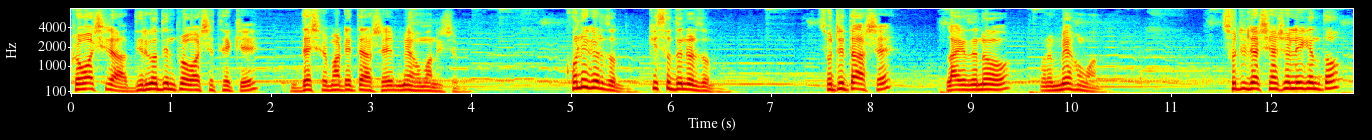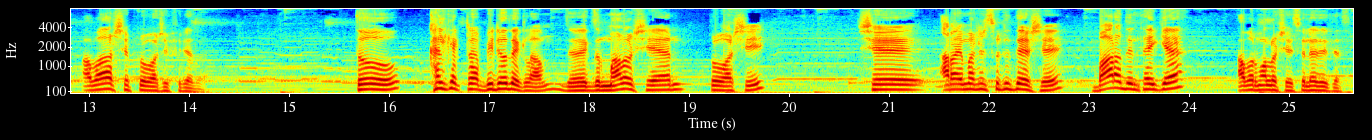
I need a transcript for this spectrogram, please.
প্রবাসীরা দীর্ঘদিন প্রবাসী থেকে দেশের মাটিতে আসে মেহমান হিসেবে। ক্ষণিকের জন্য, কিছুদিনের জন্য। ছুটিতে আসে, লাগে যেন মানে মেহমান। ছুটিটা শেষ হলেই কিন্তু আবার সে প্রবাসী ফিরে যায়। তো কালকে একটা ভিডিও দেখলাম যে একজন মালয়েশিয়ান প্রবাসী, সে আড়াই মাসের ছুটিতে এসে বারো দিন থেকে আবার মালয়েশিয়া চলে যেতেছে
